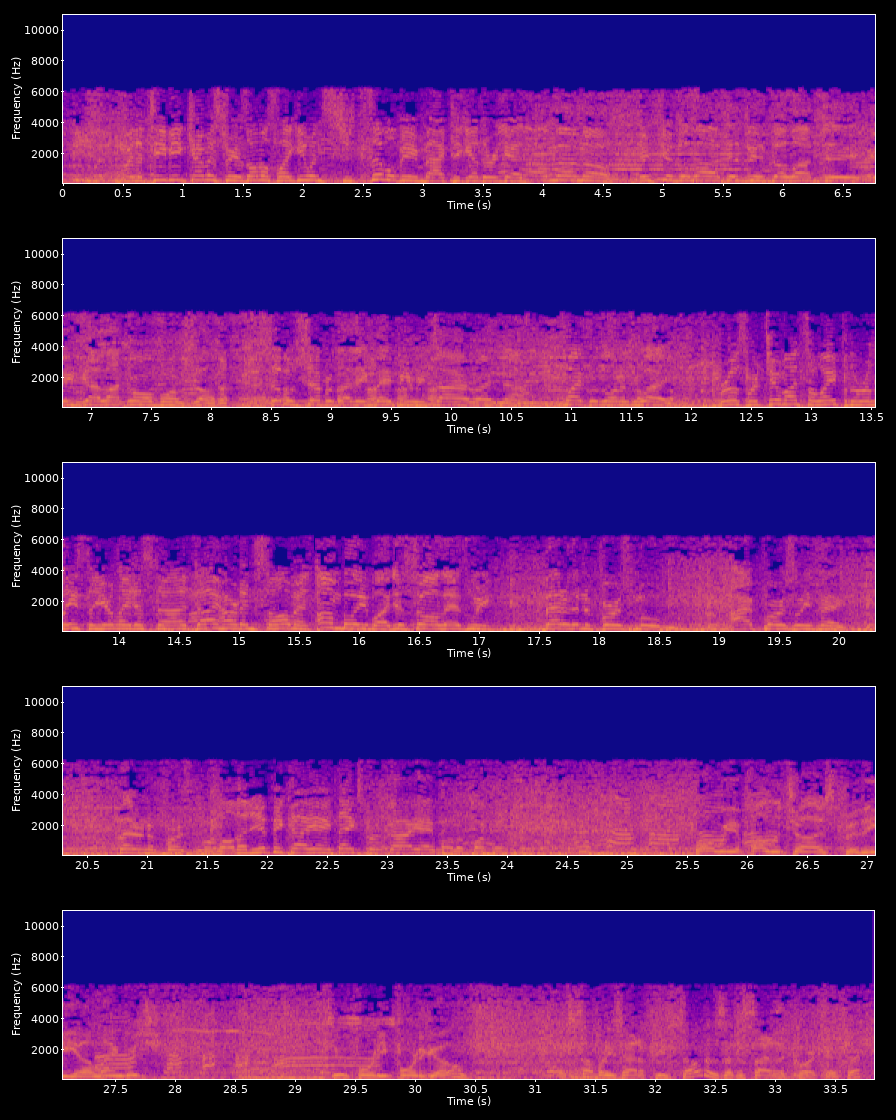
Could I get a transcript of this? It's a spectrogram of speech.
Where the TV chemistry is almost like you and Cybill being back together again. No, no, no. It's just a lot. This is a lot. He's got a lot going for himself. Cybill Shepherd, I think, may be retired right now. Mike was on his way. Bruce, we're two months away from the release of your latest uh, Die Hard installment. Unbelievable. I just saw it last week. Better than the first movie. I personally think. Better than the first movie. Well, then, yippee-ki-yay. Thanks for... Kaye, motherfucker. Well, we apologize for the uh, language. 2.44 to go. Somebody's had a few sodas at the side of the court there, Chuck.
